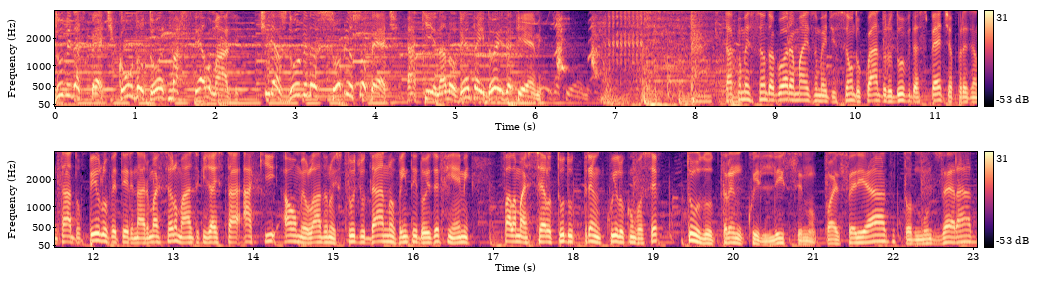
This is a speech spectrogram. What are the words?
Dúvidas Pet com o Dr. Marcelo Mazzi. Tire as dúvidas sobre o seu pet, aqui na 92 FM. Tá começando agora mais uma edição do quadro Dúvidas Pet, apresentado pelo veterinário Marcelo Mazzi, que já está aqui ao meu lado no estúdio da 92 FM. Fala Marcelo, tudo tranquilo com você? Tudo tranquilíssimo. Pós-feriado, todo mundo zerado.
